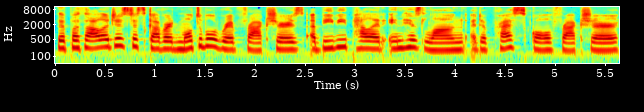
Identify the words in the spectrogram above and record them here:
The pathologist discovered multiple rib fractures, a BB pellet in his lung, a depressed skull fracture,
